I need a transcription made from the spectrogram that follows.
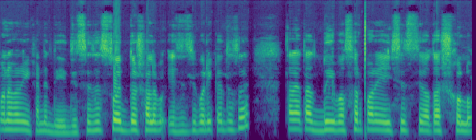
মনে করেন এখানে দিয়ে দিচ্ছে চোদ্দ সালে এসএসসি পরীক্ষা দিচ্ছে তাহলে তার দুই বছর পরে এইচএসসি অর্থাৎ ষোলো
